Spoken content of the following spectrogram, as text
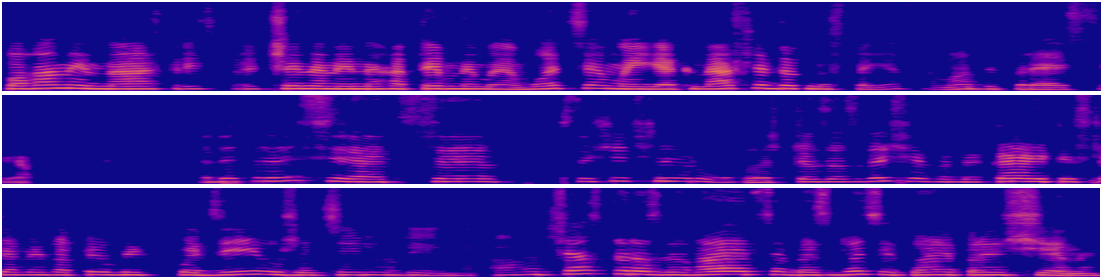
поганий настрій, спричинений негативними емоціями, і як наслідок настає сама депресія. Депресія це психічний розлад, що зазвичай виникає після негативних подій у житті людини, але часто розвивається без будь-якої причини.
